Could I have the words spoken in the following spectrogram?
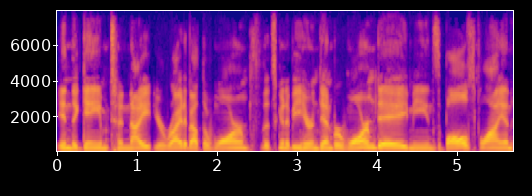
in the game tonight. You're right about the warmth that's going to be here in Denver. Warm day means balls flying.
